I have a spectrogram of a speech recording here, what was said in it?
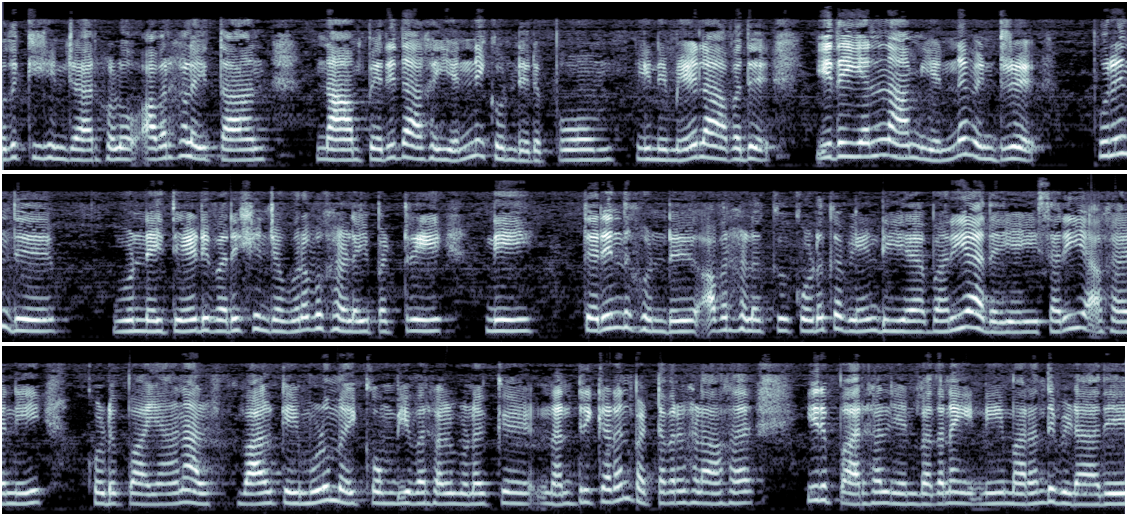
ஒதுக்குகின்றார்களோ அவர்களைத்தான் நாம் பெரிதாக எண்ணிக்கொண்டிருப்போம். இனிமேலாவது இதையெல்லாம் என்னவென்று புரிந்து உன்னை தேடி வருகின்ற உறவுகளை பற்றி நீ தெரிந்து கொண்டு அவர்களுக்கு கொடுக்க வேண்டிய மரியாதையை சரியாக நீ கொடுப்பாயானால் வாழ்க்கை முழுமைக்கும் இவர்கள் உனக்கு நன்றி கடன் பட்டவர்களாக இருப்பார்கள் என்பதனை நீ மறந்து விடாதே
